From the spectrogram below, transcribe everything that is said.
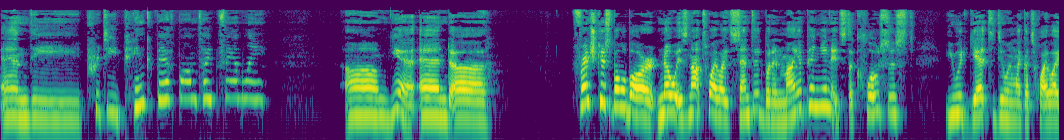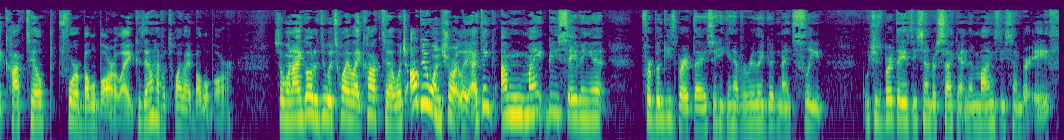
and the pretty pink bath bomb type family. Um, yeah, and, uh, French Kiss Bubble Bar, no, is not Twilight scented, but in my opinion, it's the closest you would get to doing like a Twilight cocktail for a bubble bar, like, because they don't have a Twilight bubble bar. So when I go to do a Twilight cocktail, which I'll do one shortly, I think I might be saving it for Boogie's birthday so he can have a really good night's sleep, which his birthday is December 2nd and then mine's December 8th.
